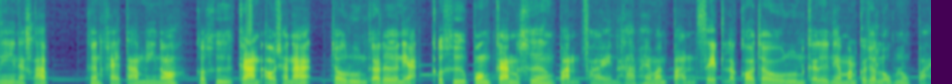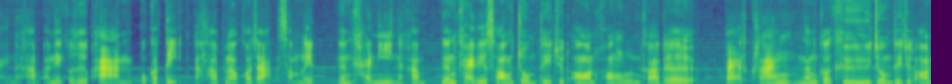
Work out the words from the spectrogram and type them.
นี่นะครับเงื่อนไขตามนี้เนาะก็คือการเอาชนะเจ้ารูนการ์เดอร์เนี่ยก็คือป้องกันเครื่องปั่นไฟนะครับ ให้มันปั่นเสร็จแล้วก็เจ้ารูนการ์เดอร์เนี่ยมันก็จะล้มลงไปนะครับ อันนี้ก็คือผ่านปกตินะครับแล้วก็จะสำเร็จเงื่อนไขนี้นะครับ เงื่อนไขที่ 2 โจมตีจุดอ่อนของรูนการ์เดอร์ 8 ครั้ง นั่นก็คือโจมตีจุดอ่อน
